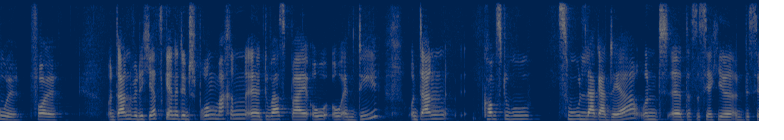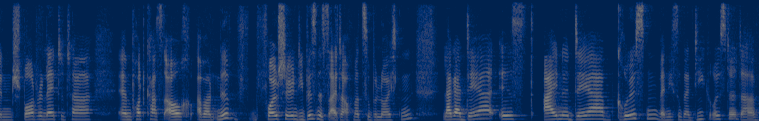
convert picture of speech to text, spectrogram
Cool, voll. Und dann würde ich jetzt gerne den Sprung machen. Äh, du warst bei OMD und dann kommst du zu Lagardère und äh, das ist ja hier ein bisschen sportrelateter ähm, Podcast auch, aber ne, voll schön die Business-Seite auch mal zu beleuchten. Lagardère ist eine der größten, wenn nicht sogar die größte, da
